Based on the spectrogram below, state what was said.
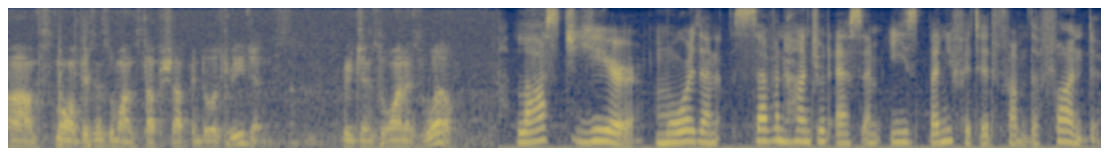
um, small business one-stop shop in those regions. Regions 1 as well. Last year, more than 700 SMEs benefited from the fund.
